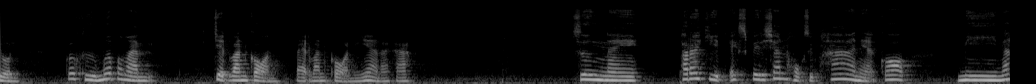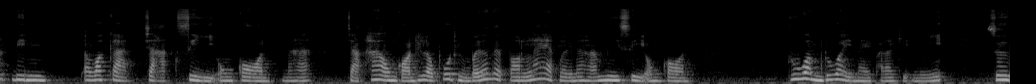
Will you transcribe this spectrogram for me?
ยน ก็คือเมื่อประมาณ 7 วันก่อน 8 วันก่อนนี้นะคะ ซึ่งในภารกิจ Expedition 65 เนี่ย ก็มีนักบินอวกาศจาก 4 องค์กรนะคะจาก 5 องค์กรที่เราพูดถึงไปตั้งแต่ตอนแรกเลยนะคะ มี 4 องค์กรร่วมด้วยในภารกิจนี้ ซึ่ง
